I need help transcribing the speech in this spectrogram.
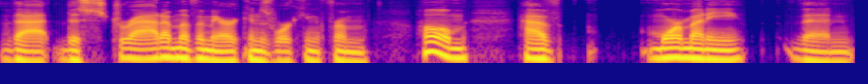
that the stratum of Americans working from home have more money than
